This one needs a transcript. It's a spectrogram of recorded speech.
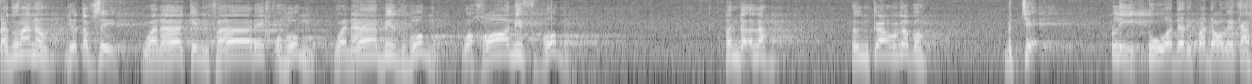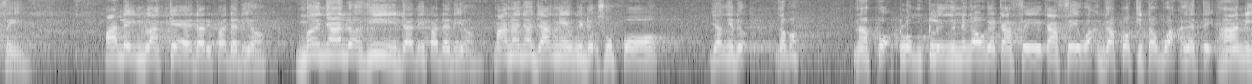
lagu mana? Dia tafsir. Walakin fariqhum wa nabidhum wa khalifhum. Hendaklah engkau apa? Becek pelik tua daripada orang kafir. Paling belakang daripada dia. Menyalahi daripada dia. Maknanya jangan hidup serupa. Jangan hidup apa? Nampak kelum-kelung dengan orang kafir. Kafir buat gapo kita buat retik. Ha ni.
